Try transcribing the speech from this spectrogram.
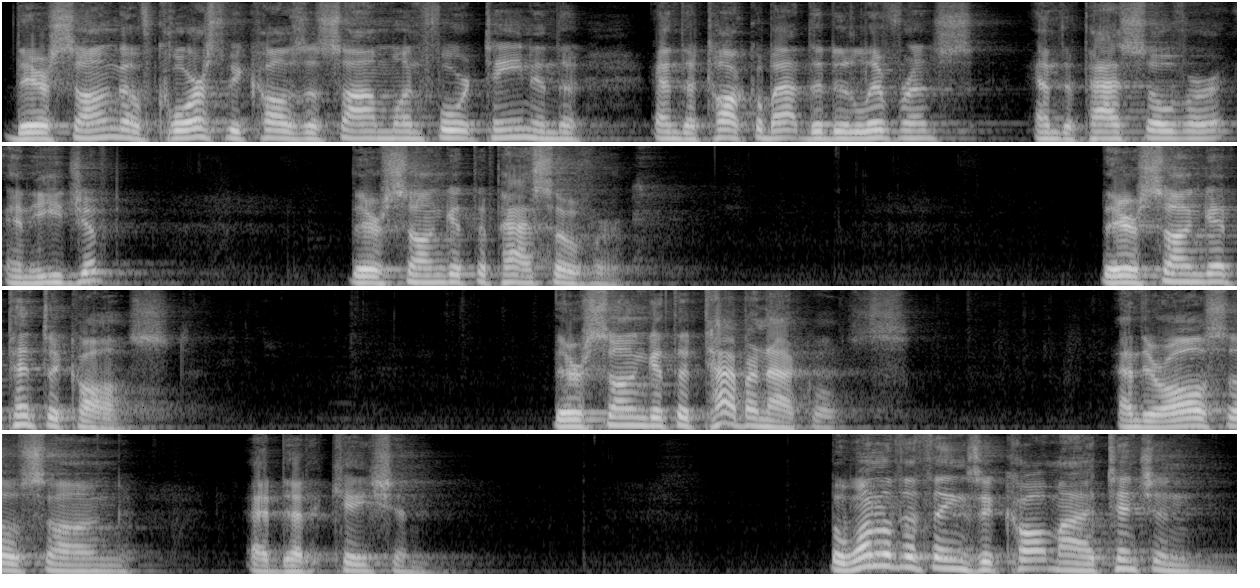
They're sung, of course, because of Psalm 114 and the, and the talk about the deliverance and the Passover in Egypt. They're sung at the Passover. They're sung at Pentecost. They're sung at the tabernacles and they're also sung at dedication. But one of the things that caught my attention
